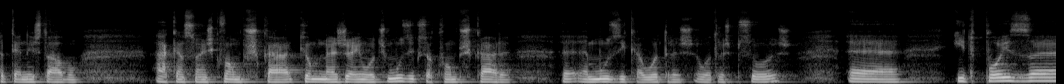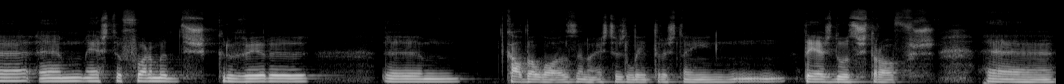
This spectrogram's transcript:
até neste álbum há canções que vão buscar, que homenageiam outros músicos ou que vão buscar a, a música a outras, a outras pessoas. Uh, e depois uh, um, esta forma de escrever uh, um, caudalosa, não é? estas letras têm 10, 12 estrofes Uh,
